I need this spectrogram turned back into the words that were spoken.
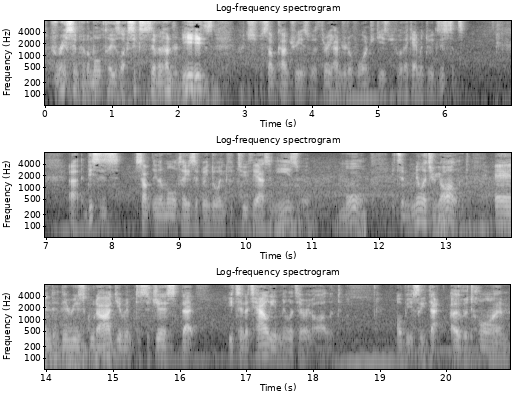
recent for the Maltese, like six, seven hundred years which for some countries were 300 or 400 years before they came into existence. Uh, this is something the Maltese have been doing for 2,000 years or more. It's a military island, and there is good argument to suggest that it's an Italian military island. Obviously, that over time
